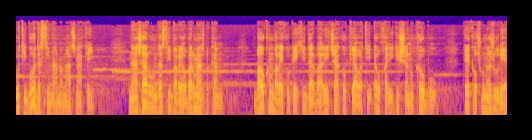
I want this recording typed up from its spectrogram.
وتی بۆ دەستی مامە ماچ ناکەی ناچار بووم دەستی بەڕێوەبەر ماچ بکەم باوکم بە ڕێکوپێکی دەربارەی چاکە و پیاوەتی ئەو خەریکی شەنوکەو بوو پێکەوە چوونە ژوورێ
